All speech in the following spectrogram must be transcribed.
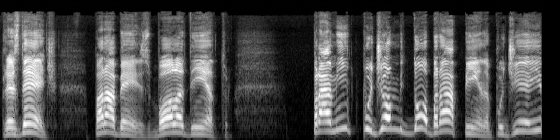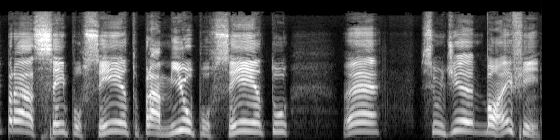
Presidente, parabéns, bola dentro. Para mim, podia me dobrar a pena, podia ir para 100%, para 1000%, né? Se um dia. Bom, enfim.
